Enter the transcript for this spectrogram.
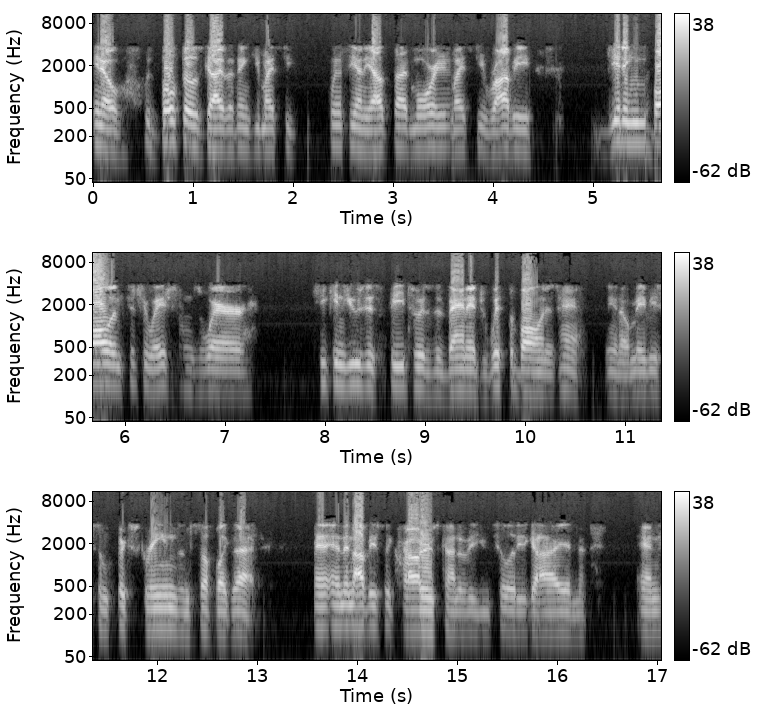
you know, with both those guys, I think you might see Quincy on the outside more. You might see Robby getting the ball in situations where he can use his speed to his advantage with the ball in his hand. You know, maybe some quick screens and stuff like that. And, and then obviously Crowder's kind of a utility guy and, and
